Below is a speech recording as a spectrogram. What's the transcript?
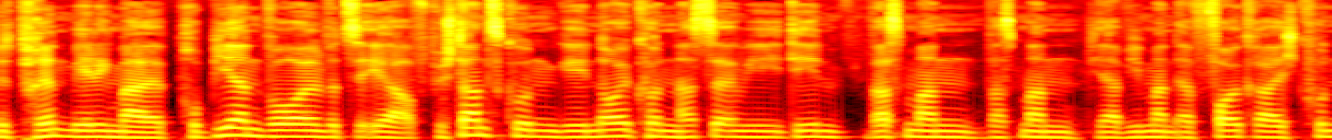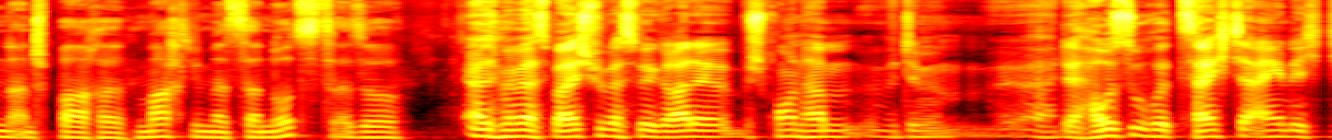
mit Printmailing mal probieren wollen? Würdest du eher auf Bestandskunden gehen, Neukunden? Hast du irgendwie Ideen, was man, was man, ja, wie man erfolgreich Kundenansprache macht, wie man es dann nutzt? Also also ich meine, das Beispiel, was wir gerade besprochen haben mit dem äh, der Haussuche, zeigt ja eigentlich,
